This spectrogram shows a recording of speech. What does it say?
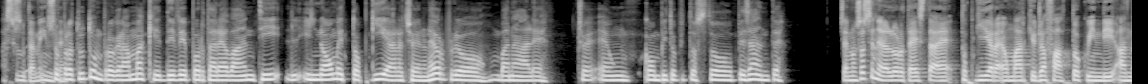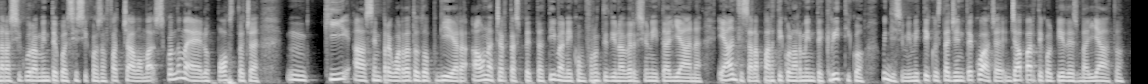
Assolutamente. Soprattutto un programma che deve portare avanti il nome Top Gear, cioè non è proprio banale, cioè è un compito piuttosto pesante. Cioè, non so se nella loro testa è Top Gear è un marchio già fatto, quindi andrà sicuramente qualsiasi cosa facciamo, ma secondo me è l'opposto, cioè mh, chi ha sempre guardato Top Gear ha una certa aspettativa nei confronti di una versione italiana e anzi sarà particolarmente critico, quindi se mi metti questa gente qua, cioè già parti col piede sbagliato.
